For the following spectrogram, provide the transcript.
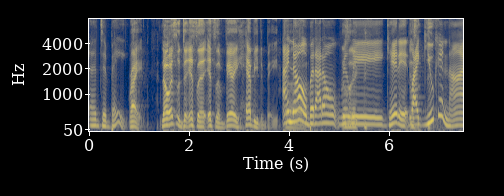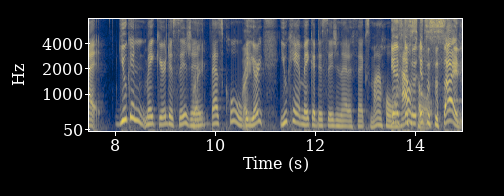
a debate. Right? No, it's a it's a it's a very heavy debate. I Uh, know, but I don't really get it. Like you cannot you can make your decision. Right. That's cool. Right. But you're you can't make a decision that affects my whole Yeah, it's, household. it's, a, it's a society.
